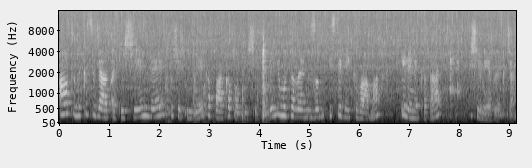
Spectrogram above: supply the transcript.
Altını kısacağız ateşin ve bu şekilde kapağı kapalı bir şekilde yumurtalarınızın istediği kıvama gelene kadar pişirmeye bırakacağız.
